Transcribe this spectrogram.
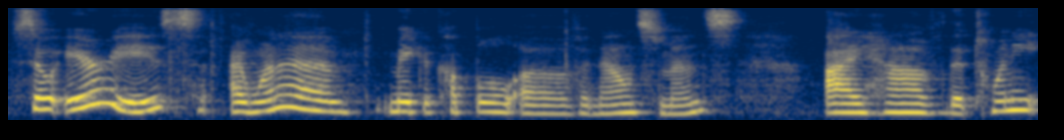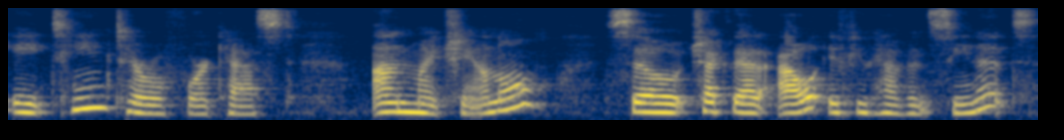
So Aries, I want to make a couple of announcements. I have the 2018 tarot forecast on my channel. So check that out if you haven't seen it.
